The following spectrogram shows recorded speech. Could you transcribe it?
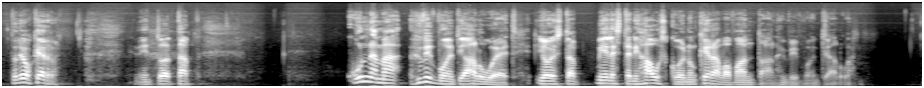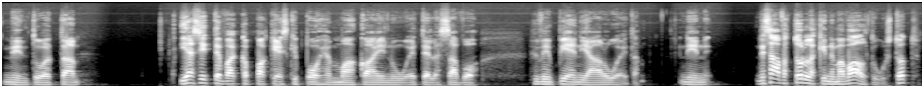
Mutta joo, kerran. Niin tuota, kun nämä hyvinvointialueet, joista mielestäni hauskoin on Kerava-Vantaan hyvinvointialue, niin tuota, ja sitten vaikkapa Keski-Pohjanmaa, Kainuu, Etelä-Savo, hyvin pieniä alueita, niin ne saavat todellakin nämä valtuustot.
